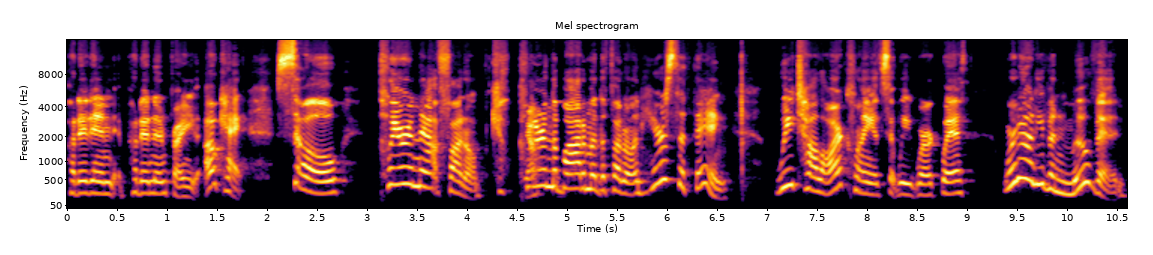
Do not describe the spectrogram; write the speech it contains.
Put it in, put it in front of you. Okay. So clearing that funnel, clearing yep. the bottom of the funnel. And here's the thing we tell our clients that we work with, we're not even moving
